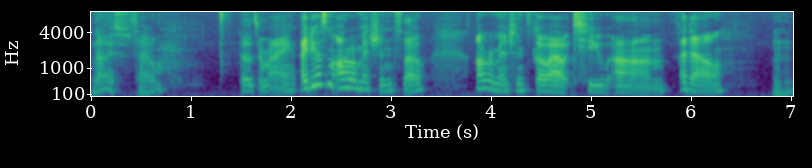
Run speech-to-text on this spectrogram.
Nice. So yeah. those are my. I do have some honorable mentions though. Honorable mentions go out to um, Adele, Mhm.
